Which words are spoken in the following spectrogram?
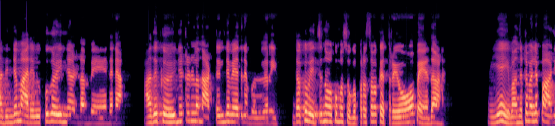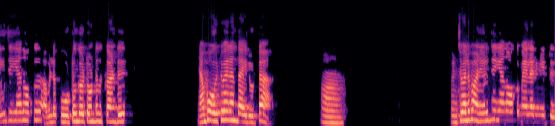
അതിന്റെ മരവിപ്പ് കഴിഞ്ഞുള്ള വേദന അത് കഴിഞ്ഞിട്ടുള്ള നട്ടലിന്റെ വേദന വേറെയും ഇതൊക്കെ വെച്ച് നോക്കുമ്പോ സുഖപ്രസവൊക്കെ എത്രയോ ഭേദാണ്. നീയേ വന്നിട്ട് വല്ല പണിയും ചെയ്യാൻ നോക്ക് അവളുടെ കൂട്ടും കേട്ടോണ്ട് നിക്കാണ്ട്. ഞാൻ പോയിട്ട് വരാം എന്തായാലും കേട്ടാ ആ. എനിക്ക് വല്ല പണികളും ചെയ്യാൻ നോക്ക് മേലനങ്ങിയിട്ട്.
